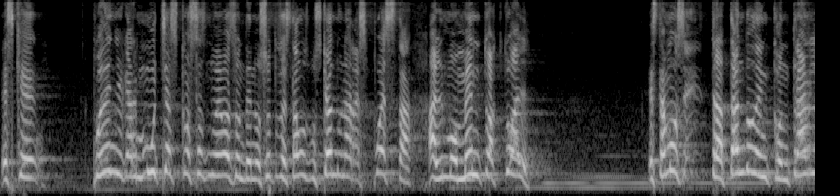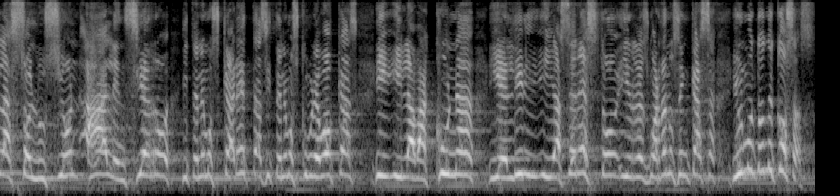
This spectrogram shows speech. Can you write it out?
es que pueden llegar muchas cosas nuevas donde nosotros estamos buscando una respuesta al momento actual. Estamos eh, tratando de encontrar la solución al encierro y tenemos caretas y tenemos cubrebocas y, la vacuna y el ir y hacer esto y resguardarnos en casa y un montón de cosas.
